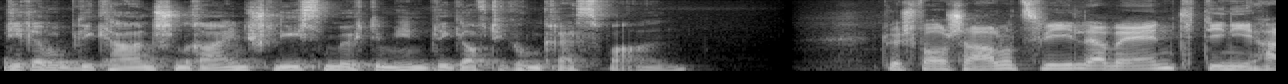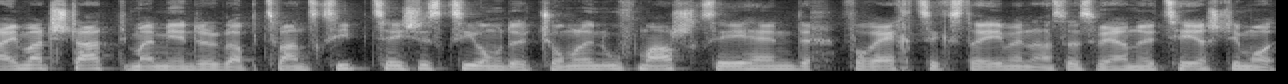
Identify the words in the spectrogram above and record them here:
die republikanischen Reihen schließen möchte im Hinblick auf die Kongresswahlen. Du hast vorhin Charlottesville erwähnt, deine Heimatstadt. Ich meine, wir haben, glaube 2017 ist es wo wir dort schon mal einen Aufmarsch gesehen haben von Rechtsextremen. Also es wäre nicht das erste Mal.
